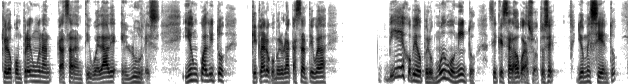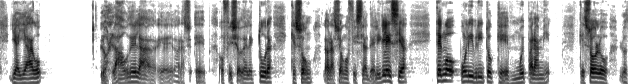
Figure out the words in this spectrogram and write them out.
que lo compré en una casa de antigüedades en Lourdes. Y es un cuadrito que, claro, como era una casa de antigüedad, viejo, viejo, pero muy bonito. Así que el Sagrado Corazón. Entonces, yo me siento y ahí hago los laudes, la, eh, eh, oficio de lectura, que son la oración oficial de la iglesia. Tengo un librito que es muy para mí, que son los, los,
